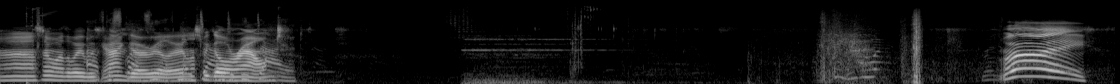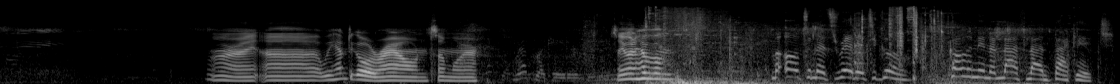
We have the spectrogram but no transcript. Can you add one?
Uh, there's no other way we Alpha can go, squad's really, no unless we go around. Why? Alright, uh, we have to go around somewhere. Does anyone have them? My ultimate's ready to go. Calling in a lifeline package.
